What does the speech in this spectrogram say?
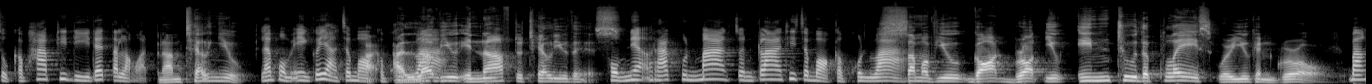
สุขภาพที่ดีได้ตลอด And I'm telling you, และผมเองก็อยากจะบอก I, กับ I คุณว่า love you enough to tell you this. ผมเนี่ยรักคุณมากจนกล้าที่จะบอกกับคุณว่า Some of you, God brought you into the place where you can grow, บาง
